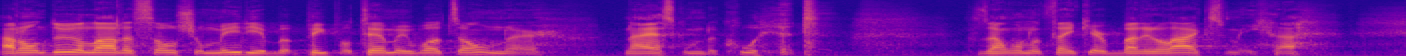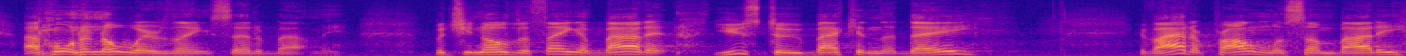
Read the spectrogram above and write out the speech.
I don't do a lot of social media, but people tell me what's on there, and I ask them to quit. because I want to think everybody likes me. I, I don't want to know what everything said about me. But you know, the thing about it, used to back in the day, if I had a problem with somebody,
